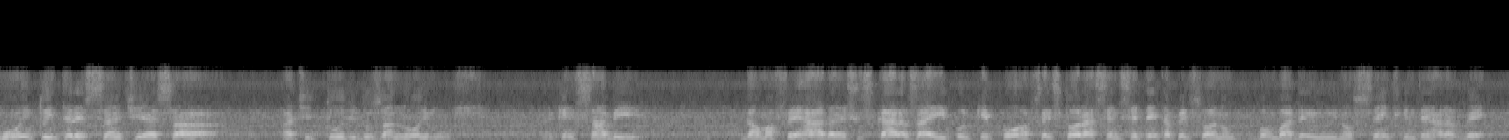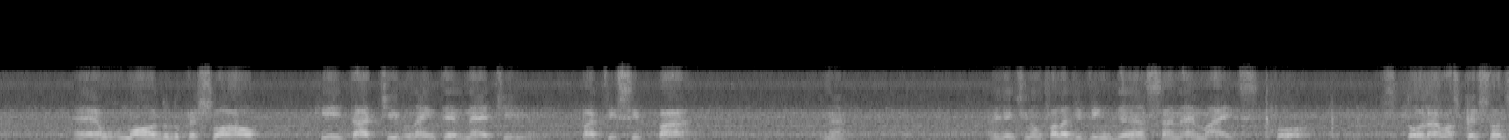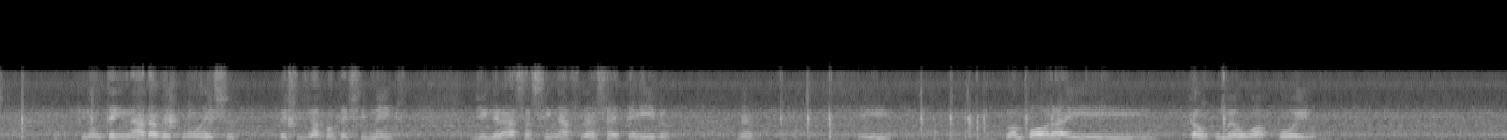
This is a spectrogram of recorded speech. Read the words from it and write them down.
Muito interessante essa atitude dos anônimos. Quem sabe dar uma ferrada nesses caras aí, porque, porra, você estourar 170 pessoas num bombardeio inocente que não tem nada a ver, é um modo do pessoal que está ativo na internet participar, né? A gente não fala de vingança, né? Mas, pô, estourar umas pessoas que não tem nada a ver com isso, esses acontecimentos de graça assim na França é terrível. Né? E vamos embora aí, então com o meu apoio.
